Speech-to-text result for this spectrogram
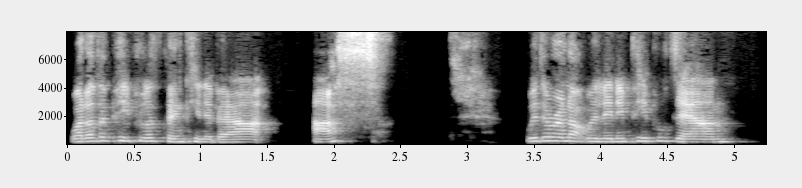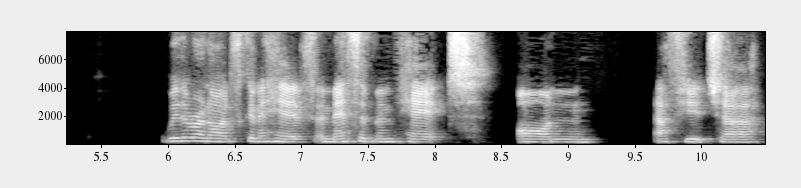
what other people are thinking about us, whether or not we're letting people down, whether or not it's going to have a massive impact on our future.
